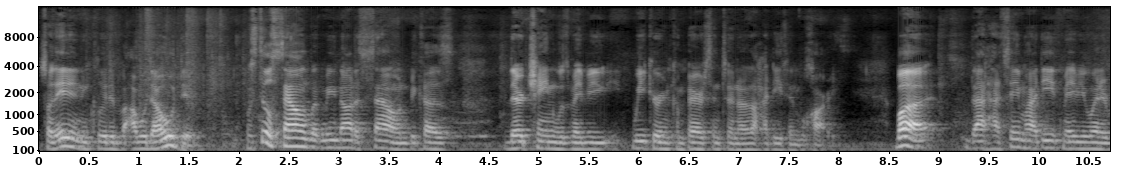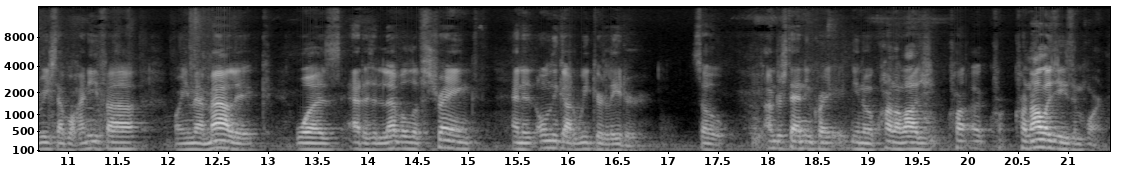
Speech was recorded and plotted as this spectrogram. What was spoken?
So they didn't include it, but Abu Dawud did. It was still sound, but maybe not as sound because their chain was maybe weaker in comparison to another hadith in Bukhari. But that same hadith, maybe when it reached Abu Hanifa or Imam Malik, was at a level of strength, and it only got weaker later. So understanding, you know, chronology, chro- uh, chro- chronology is important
